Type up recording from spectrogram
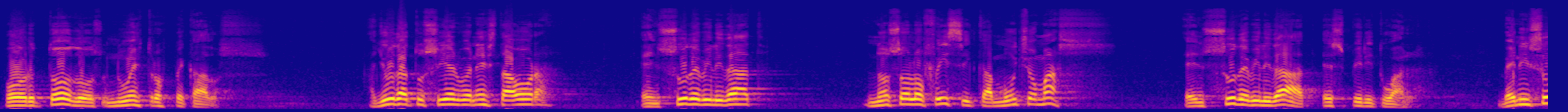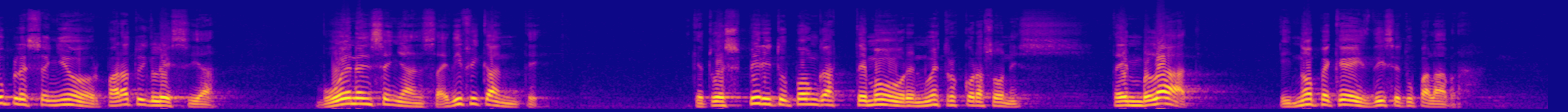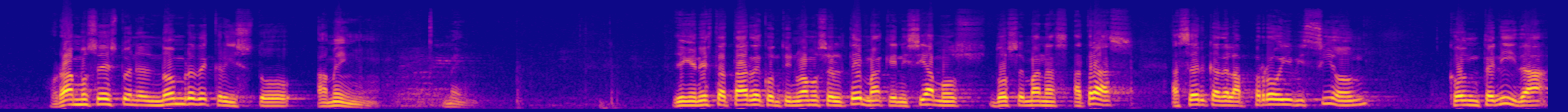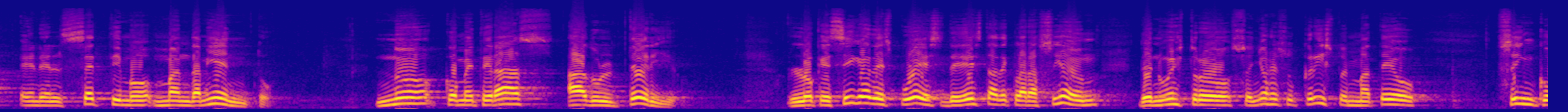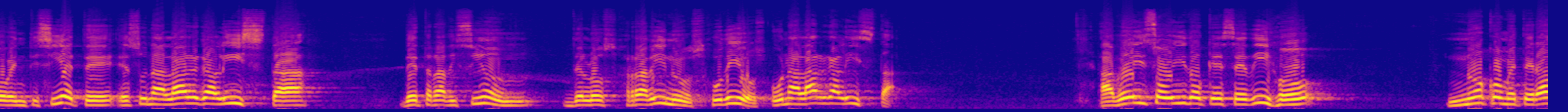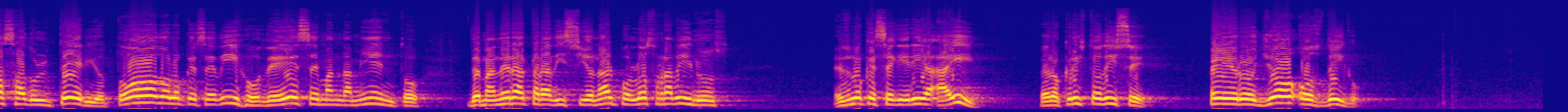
por todos nuestros pecados. Ayuda a tu siervo en esta hora, en su debilidad, no solo física, mucho más, en su debilidad espiritual. Ven y suple, Señor, para tu iglesia, buena enseñanza, edificante, que tu espíritu ponga temor en nuestros corazones. Temblad y no pequéis, dice tu palabra. Oramos esto en el nombre de Cristo. Amén. Amén. Bien, en esta tarde continuamos el tema que iniciamos dos semanas atrás acerca de la prohibición contenida en el séptimo mandamiento. No cometerás adulterio. Lo que sigue después de esta declaración de nuestro Señor Jesucristo en Mateo 5, 27 es una larga lista de tradición de los rabinos judíos, una larga lista. Habéis oído que se dijo, no cometerás adulterio. Todo lo que se dijo de ese mandamiento de manera tradicional por los rabinos es lo que seguiría ahí. Pero Cristo dice, pero yo os digo,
